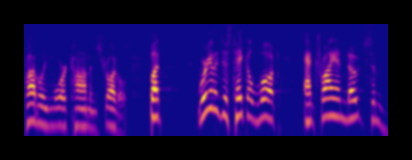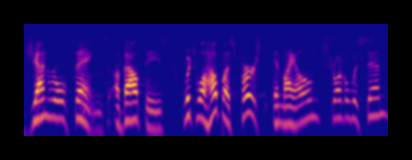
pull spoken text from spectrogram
probably more common struggles. But we're going to just take a look and try and note some general things about these, which will help us first in my own struggle with sin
